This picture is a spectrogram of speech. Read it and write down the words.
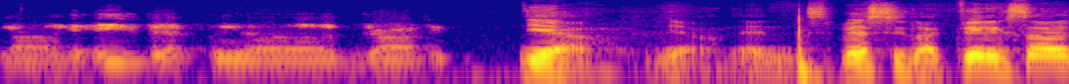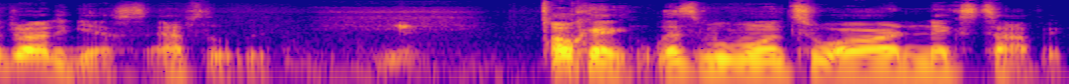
no, he's definitely uh, Dragic. yeah, yeah, and especially like Phoenix Suns Dragic. Yes, absolutely. Yeah. Okay, let's move on to our next topic.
